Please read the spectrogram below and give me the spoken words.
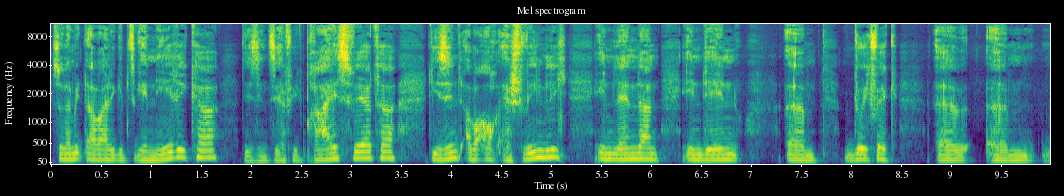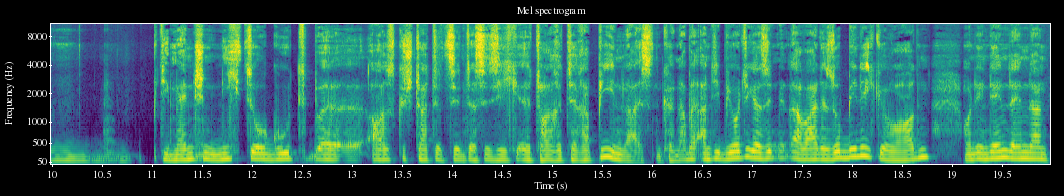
sondern mittlerweile gibt es Generika, die sind sehr viel preiswerter, die sind aber auch erschwinglich in Ländern, in denen ähm, durchweg äh, ähm, die Menschen nicht so gut äh, ausgestattet sind, dass sie sich äh, teure Therapien leisten können. Aber Antibiotika sind mittlerweile so billig geworden und in den Ländern,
